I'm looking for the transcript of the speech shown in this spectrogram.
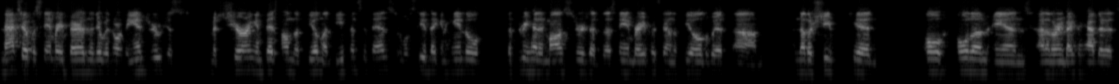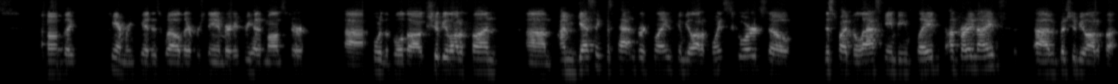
match up with Stanberry better than they did with North Andrew, just maturing a bit on the field on the defensive end. So we'll see if they can handle the three-headed monsters that the Stanberry puts down the field with um, another sheep kid, Old, Oldham, and another running back they have there that's of the Cameron kid as well there for Stanberry, three-headed monster uh, for the Bulldogs. Should be a lot of fun. Um, I'm guessing this Pattonsburg playing is going to be a lot of points scored. So probably the last game being played on Friday nights, uh, but it should be a lot of fun.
